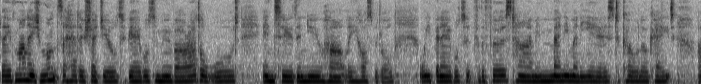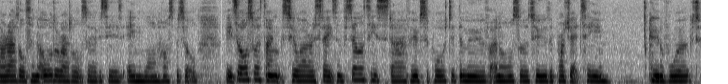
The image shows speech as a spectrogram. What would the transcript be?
They've managed months ahead of schedule to be able to move our adult ward into the new Hartley Hospital. We've been able to, for the first time in many, many years, to co-locate our adult and older adult services in one hospital. It's also a thanks to our estates and facilities staff who've supported the move and also to the project team who have worked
